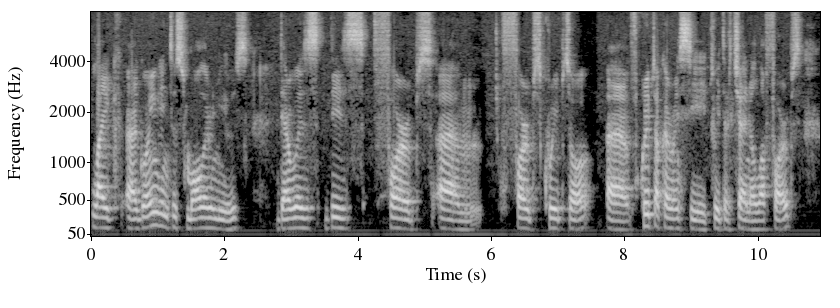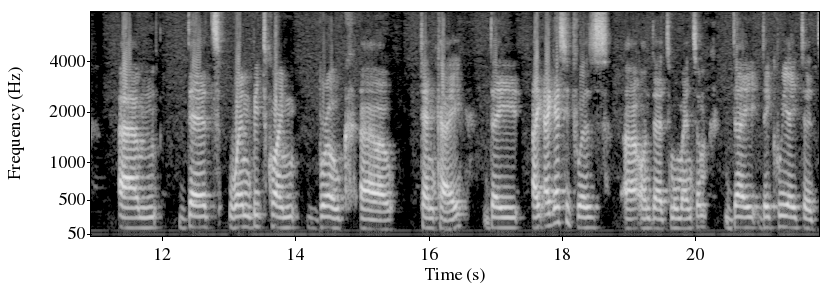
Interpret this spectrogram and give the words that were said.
like uh, going into smaller news, there was this Forbes um, Forbes crypto uh, cryptocurrency Twitter channel of Forbes um, that when Bitcoin broke uh, 10k, they I, I guess it was uh, on that momentum they they created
